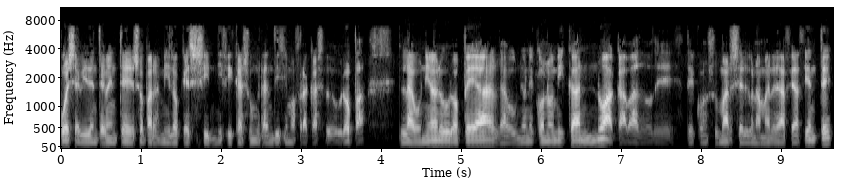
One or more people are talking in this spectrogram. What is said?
pues evidentemente eso para mí lo que significa es un grandísimo fracaso de Europa. La Unión Europea, la Unión Económica, no ha acabado de, consumarse de una manera fehaciente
